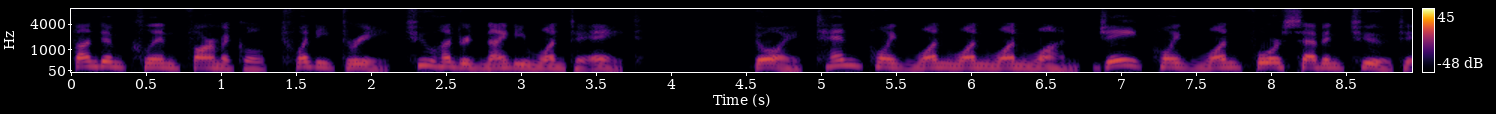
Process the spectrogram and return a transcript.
Fundum Clin Pharmacal, 23, 291-8 doi 10.1111 j.1472 to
